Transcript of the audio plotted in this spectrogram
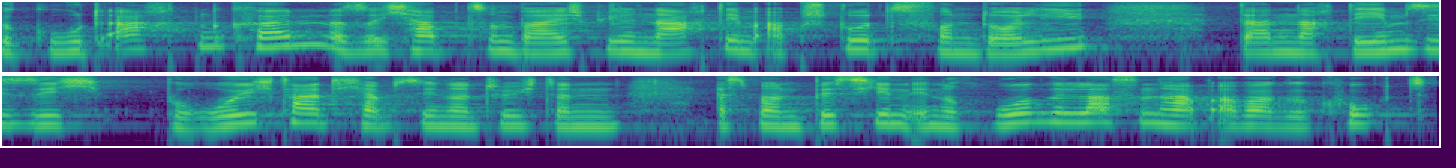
begutachten können. Also ich habe zum Beispiel nach dem Absturz von Dolly, dann nachdem sie sich beruhigt hat, ich habe sie natürlich dann erstmal ein bisschen in Ruhe gelassen, habe aber geguckt,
